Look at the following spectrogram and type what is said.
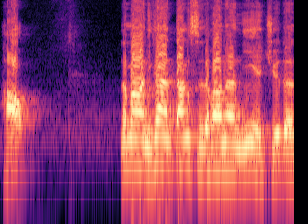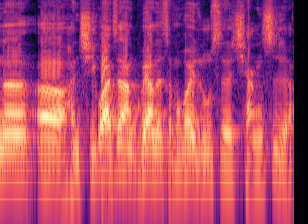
好，那么你看当时的话呢，你也觉得呢，呃，很奇怪，这张股票呢怎么会如此的强势啊？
